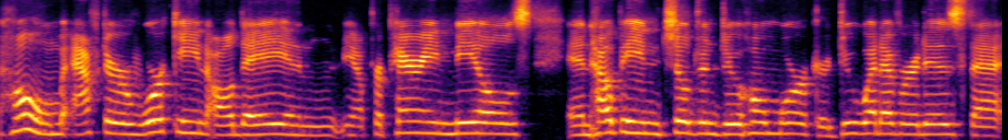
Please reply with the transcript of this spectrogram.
home after working all day and you know preparing meals and helping children do homework or do whatever it is that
